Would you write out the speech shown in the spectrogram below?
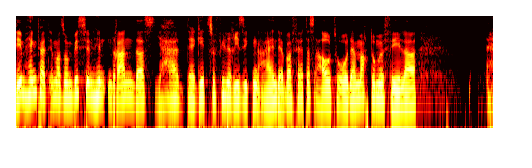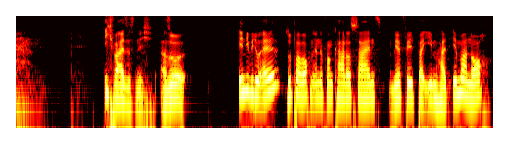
dem hängt halt immer so ein bisschen hinten dran, dass, ja, der geht zu viele Risiken ein, der überfährt das Auto, der macht dumme Fehler. Ich weiß es nicht. Also individuell, super Wochenende von Carlos Sainz. Mir fehlt bei ihm halt immer noch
